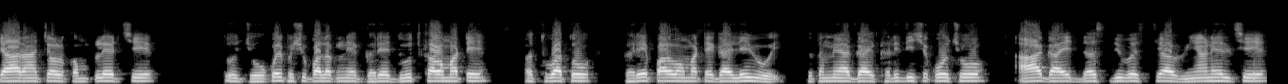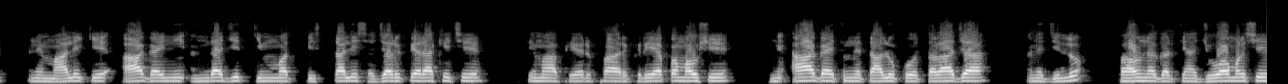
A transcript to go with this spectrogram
ચાર આંચળ કમ્પ્લેટ છે. તો જો કોઈ પશુપાલકને ઘરે દૂધ ખાવા માટે અથવા તો ઘરે પાળવા માટે ગાય લેવી હોય, તો તમે આ ગાય ખરીદી શકો છો. આ ગાય દસ દિવસ થયા વિયાણેલ છે અને માલિકે આ ગાયની અંદાજિત કિંમત પિસ્તાલીસ હજાર રૂપિયા રાખી છે. તેમાં ફેરફાર કરી આપવામાં આવશે અને આ ગાય તમને તાલુકો તળાજા અને જિલ્લો ભાવનગર ત્યાં જોવા મળશે.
